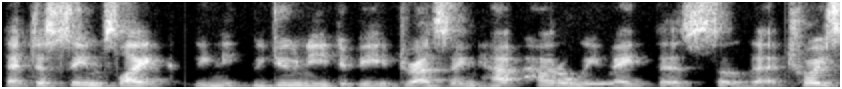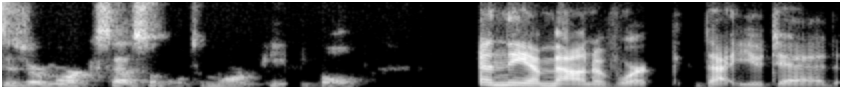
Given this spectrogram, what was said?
that just seems like we, we do need to be addressing how, how do we make this so that choices are more accessible to more people and the amount of work that you did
